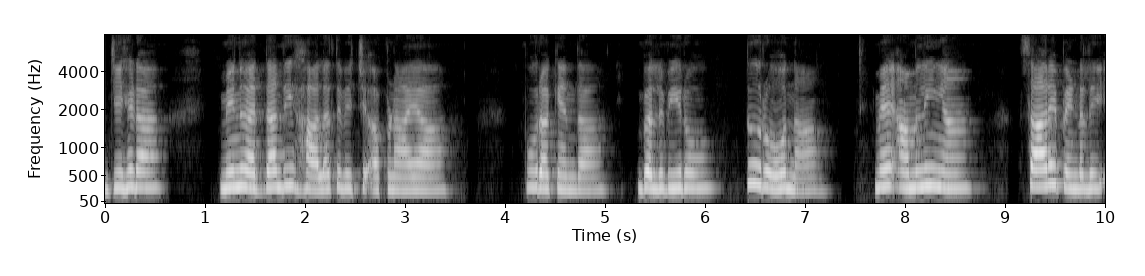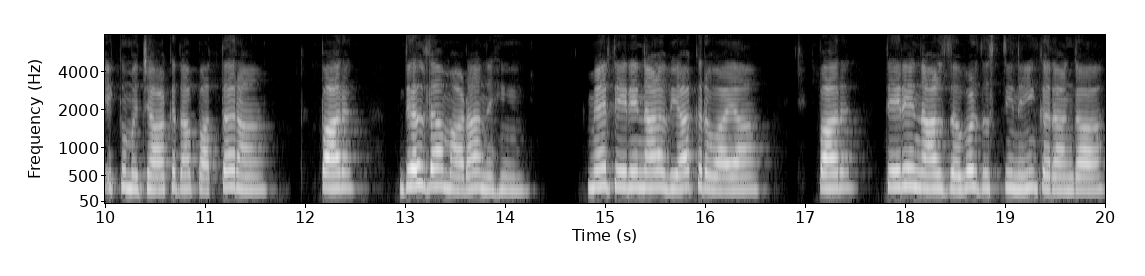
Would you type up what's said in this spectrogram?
ਜਿਹੜਾ ਮੈਨੂੰ ਐਦਾਂ ਦੀ ਹਾਲਤ ਵਿੱਚ ਅਪਣਾਇਆ। ਪੂਰਾ ਕਹਿੰਦਾ ਬਲਬੀਰੋ ਤੂੰ ਰੋ ਨਾ। ਮੈਂ ਅਮਲੀ ਆ। ਸਾਰੇ ਪਿੰਡ ਲਈ ਇੱਕ ਮਜ਼ਾਕ ਦਾ ਪਾਤਰ ਆ। ਪਰ ਦਿਲ ਦਾ ਮਾੜਾ ਨਹੀਂ। ਮੈਂ ਤੇਰੇ ਨਾਲ ਵਿਆਹ ਕਰਵਾਇਆ। ਪਰ ਤੇਰੇ ਨਾਲ ਜ਼ਬਰਦਸਤੀ ਨਹੀਂ ਕਰਾਂਗਾ।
